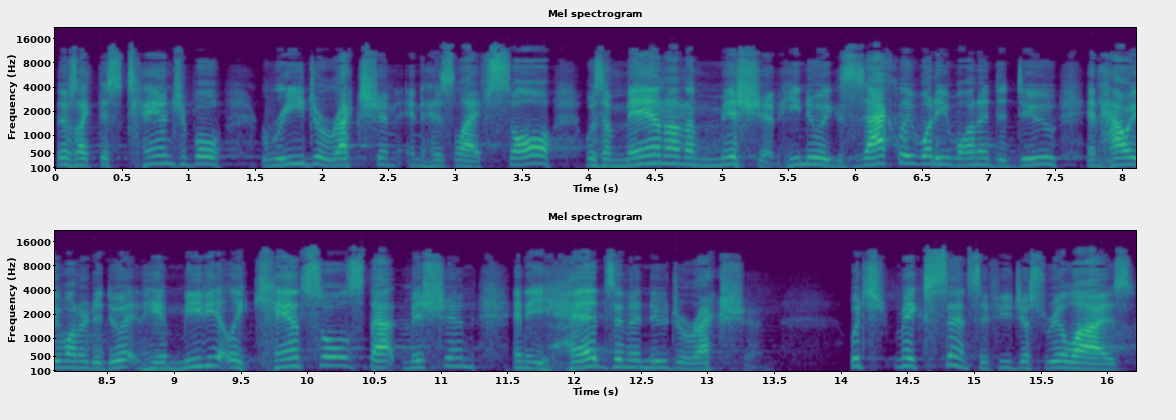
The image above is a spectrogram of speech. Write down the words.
There's like this tangible redirection in his life. Saul was a man on a mission. He knew exactly what he wanted to do and how he wanted to do it, and he immediately cancels that mission and he heads in a new direction, which makes sense if you just realize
